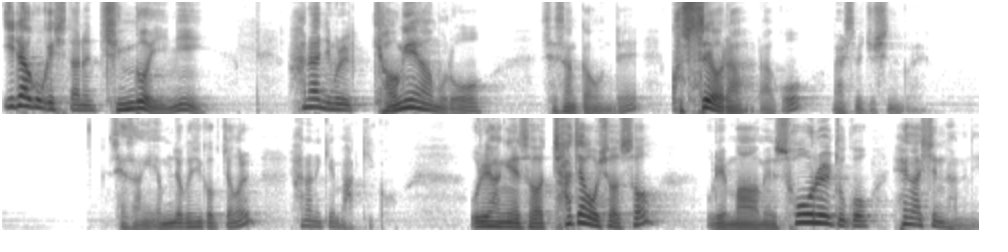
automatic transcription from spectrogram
일하고 계시다는 증거이니 하나님을 경외함으로 세상 가운데 굳세어라라고 말씀해 주시는 거예요. 세상의 염려 근심 걱정을 하나님께 맡기고 우리 향해서 찾아오셔서 우리의 마음에 소원을 두고 행하신 하나님.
